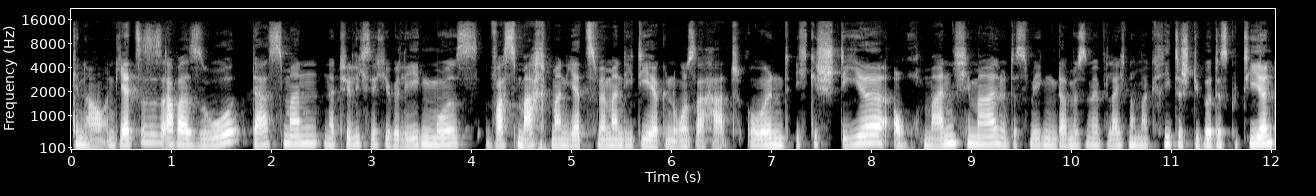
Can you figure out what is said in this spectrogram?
Genau, und jetzt ist es aber so, dass man natürlich sich überlegen muss, was macht man jetzt, wenn man die Diagnose hat? Und ich gestehe auch manchmal, und deswegen, da müssen wir vielleicht nochmal kritisch darüber diskutieren,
